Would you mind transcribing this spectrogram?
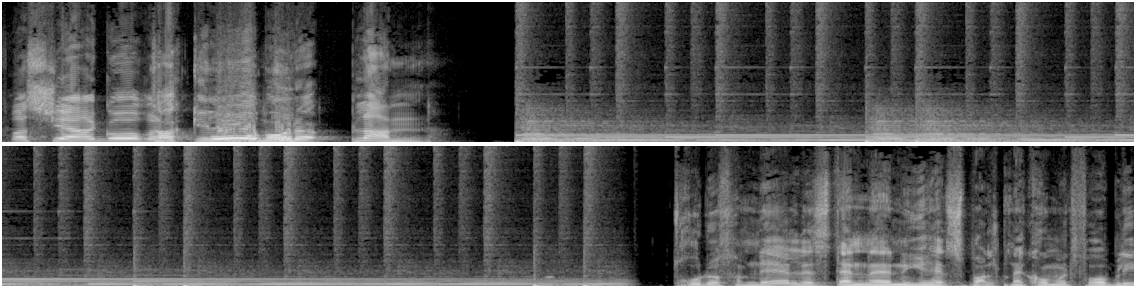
fra skjærgården Takk i like måte. Oppland. Tror du fremdeles denne nyhetsspalten er kommet for å bli,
